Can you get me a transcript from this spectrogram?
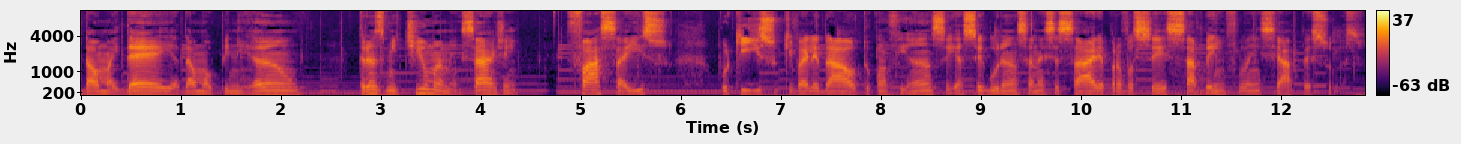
dar uma ideia, dar uma opinião, transmitir uma mensagem, faça isso, porque isso que vai lhe dar a autoconfiança e a segurança necessária para você saber influenciar pessoas.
